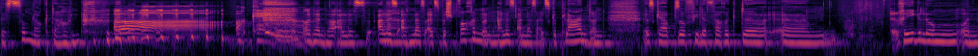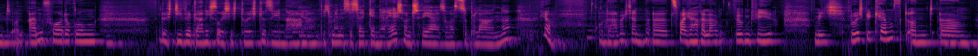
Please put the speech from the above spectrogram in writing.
bis zum Lockdown. Ah, okay. Und dann war alles, alles ja. anders als besprochen und mhm. alles anders als geplant. Und es gab so viele verrückte ähm, Regelungen und, mhm. und Anforderungen. durch die wir gar nicht so richtig durchgesehen haben. Ja, ich meine, es ist ja generell schon schwer, sowas zu planen, ne? Ja, und da habe ich dann äh, zwei Jahre lang irgendwie mich durchgekämpft und ähm,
